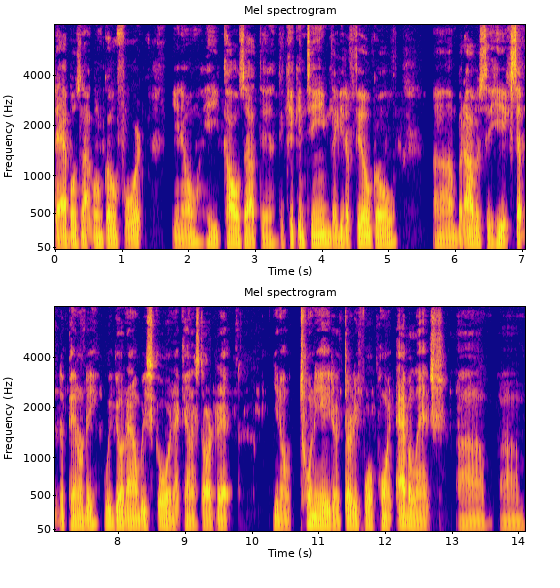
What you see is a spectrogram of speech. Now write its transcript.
Dabo's not going to go for it. You know, he calls out the the kicking team. They get a field goal. Um, but obviously, he accepted the penalty. We go down, we score, and that kind of started that, you know, 28 or 34 point avalanche. Um, um,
